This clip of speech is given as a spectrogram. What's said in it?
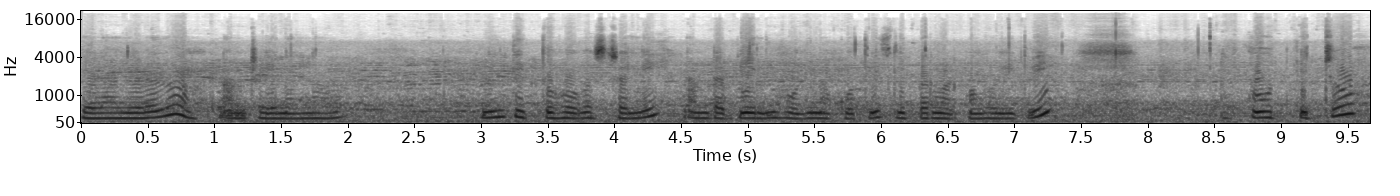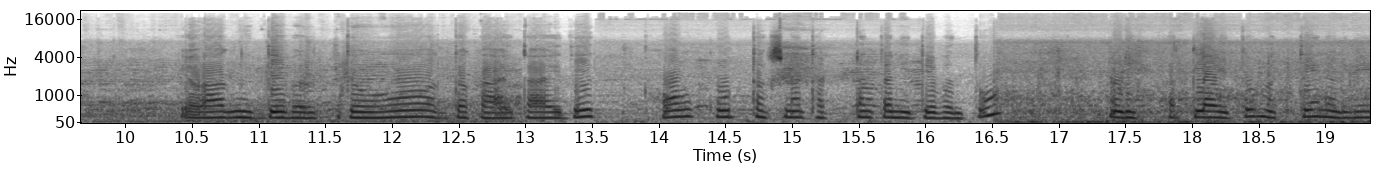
ಕೆಳಗೆ ಇಳಿದು ನಮ್ಮ ಟ್ರೈನಲ್ಲಿ ನಾವು. ನಿಂತಿತ್ತು ಹೋಗೋಷ್ಟರಲ್ಲಿ. ನಮ್ಮ ಡಬ್ಬಿಯಲ್ಲಿ ಹೋಗಿ ನಾವು ಕೂತ್ವಿ ಸ್ಲಿಪ್ಪರ್ ಮಾಡ್ಕೊಂಡು ಹೋಗಿದ್ವಿ. ಕೂತ್ಬಿಟ್ಟು ಯಾವಾಗ ನಿದ್ದೆ ಬರುತ್ತೋ ಅಂತ ಕಾಯ್ತಾ ಇದೆ ಹೋಗಿ ಕೂತ ತಕ್ಷಣ ಥಟ್ಟಂತ ನಿದ್ದೆ ಬಂತು. ನೋಡಿ ಕತ್ಲಾಯಿತು ಮತ್ತೆ ನಡುವೆ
